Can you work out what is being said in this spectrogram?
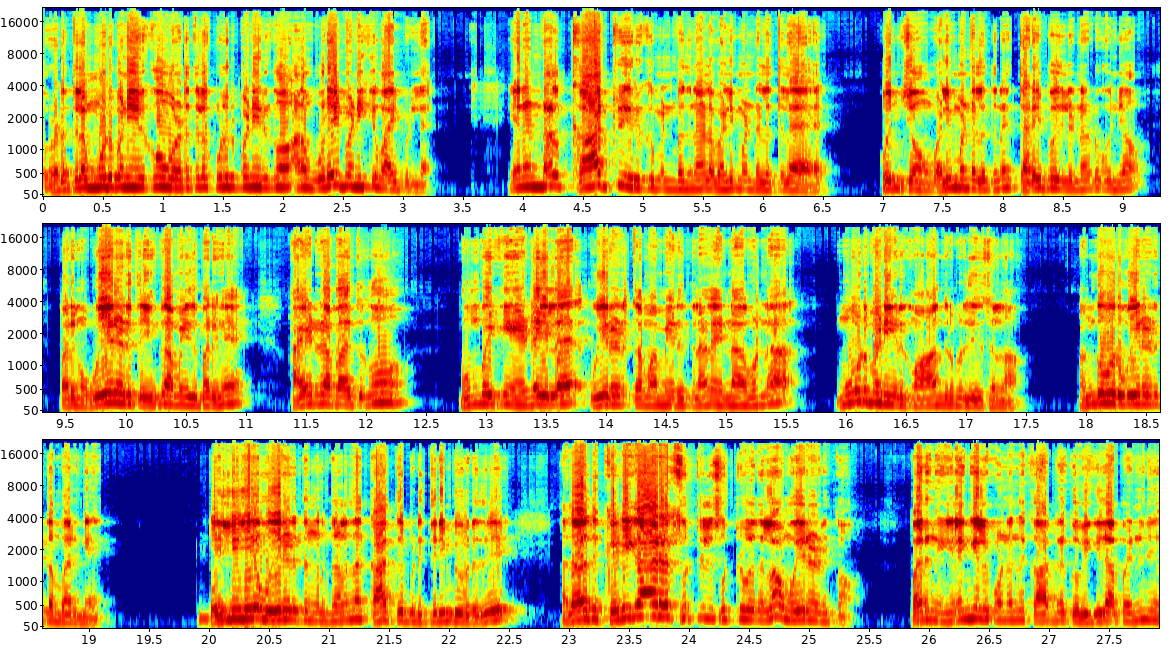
ஒரு இடத்துல மூடு பண்ணி இருக்கும் ஒரு இடத்துல குளிர் பண்ணி இருக்கும். ஆனால் உறை பனிக்கு வாய்ப்பு இல்லை ஏனென்றால் காற்று இருக்கும் என்பதனால வளிமண்டலத்தில் கொஞ்சம் வளிமண்டலத்தில் தரைப்பகுதியில் என்ன கொஞ்சம் பாருங்கள் உயரடுத்து எங்கே அமையுது பாருங்கள் ஹைதராபாத்துக்கும் மும்பைக்கும் இடையில உயரடுத்தம் அமையறதுனால என்ன ஆகும்னா மூடு மணி இருக்கும் ஆந்திர பிரதேசம்லாம் அங்கே ஒரு உயரழுத்தம் பாருங்க. டெல்லியிலே உயரழுத்தங்கிறதுனால தான் காற்று இப்படி திரும்பி வருது. அதாவது கடிகார சுற்றில் சுற்றுவதெல்லாம் உயரழுத்தம் பாருங்க இலங்கையில் கொண்டு வந்து காற்றை குவிக்குது. அப்ப என்ன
